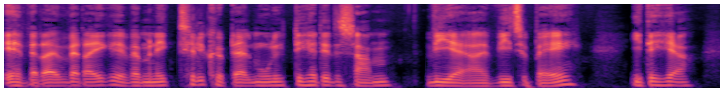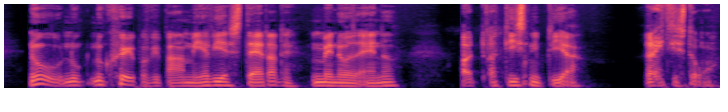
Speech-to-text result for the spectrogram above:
øh, hvad, der, hvad, der ikke, hvad man ikke tilkøbte alt muligt. Det her det er det samme. Vi er, vi er tilbage i det her. Nu, nu, nu køber vi bare mere, vi erstatter det med noget andet. Og, og Disney bliver rigtig stor.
